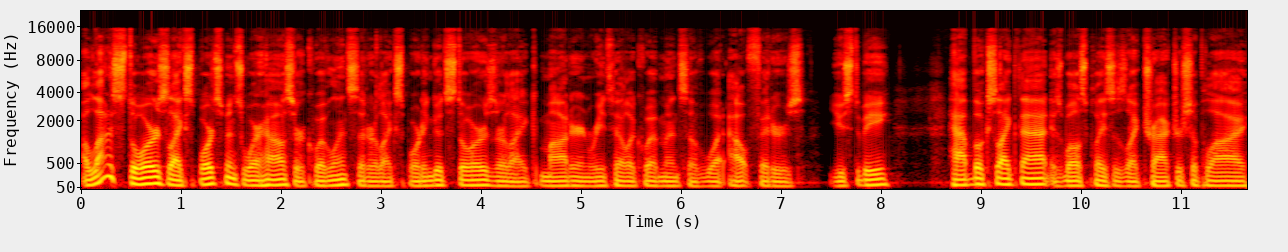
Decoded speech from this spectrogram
A lot of stores like Sportsman's Warehouse or equivalents that are like sporting goods stores or like modern retail equipments of what outfitters used to be have books like that, as well as places like Tractor Supply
